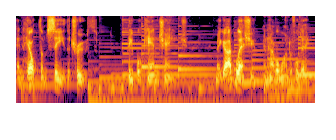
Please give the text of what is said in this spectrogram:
and help them see the truth people can change. May God bless you and have a wonderful day.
